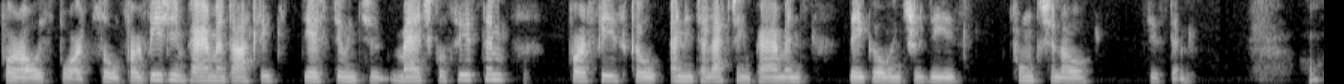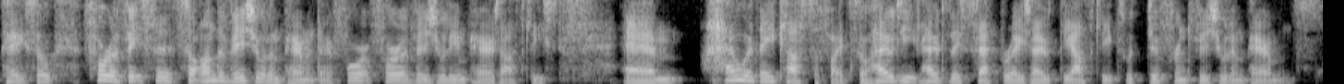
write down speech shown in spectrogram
for all sports. So for vision impairment athletes, they're still into medical system. For physical and intellectual impairments, they go into this functional system. Okay, so for a so on the visual impairment there, for for a visually impaired athlete, um, how are they classified? So how do you, how do they separate out the athletes with different visual impairments?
